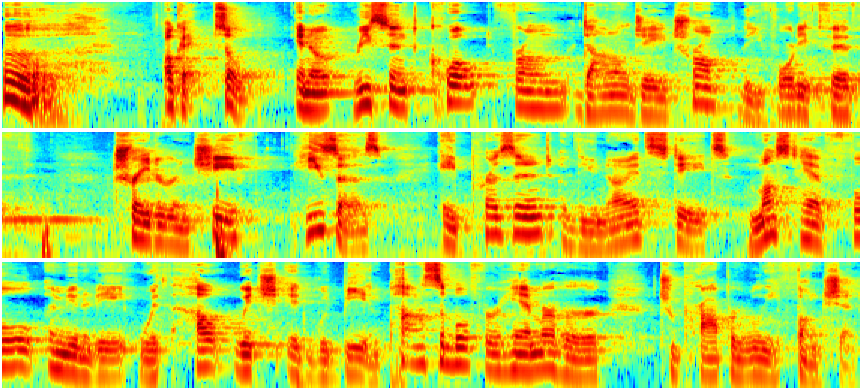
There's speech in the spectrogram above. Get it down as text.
okay, so in a recent quote from Donald J. Trump, the 45th traitor in chief, he says, a president of the United States must have full immunity without which it would be impossible for him or her to properly function.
